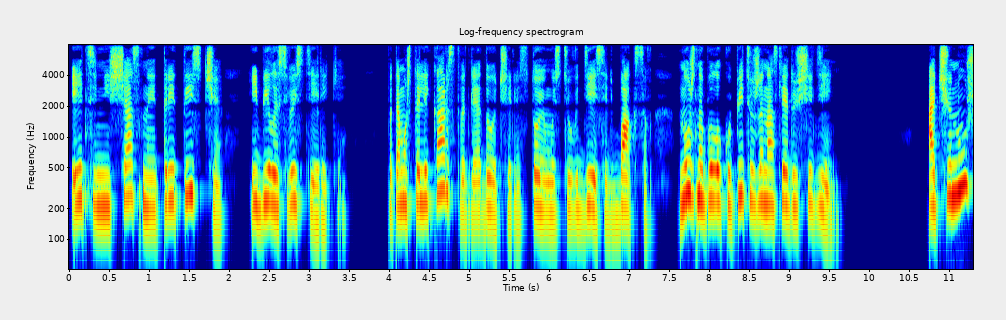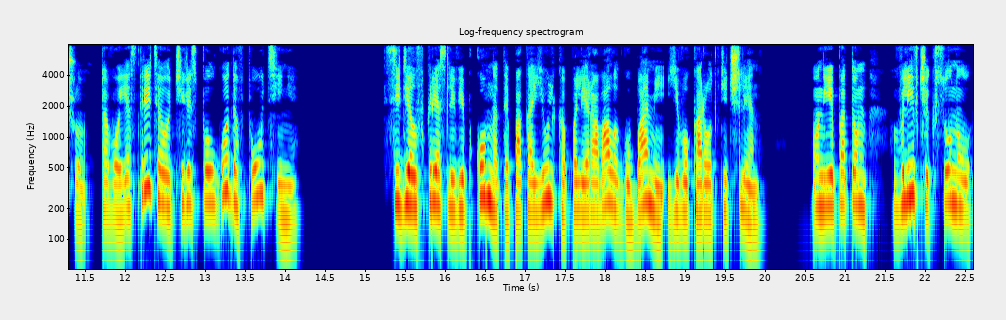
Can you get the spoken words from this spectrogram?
эти несчастные три тысячи и билась в истерике потому что лекарство для дочери стоимостью в 10 баксов нужно было купить уже на следующий день. А чинушу того я встретила через полгода в паутине. Сидел в кресле вип-комнаты, пока Юлька полировала губами его короткий член. Он ей потом в лифчик сунул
